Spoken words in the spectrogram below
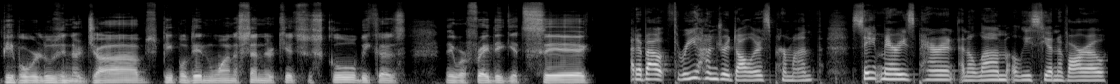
People were losing their jobs. People didn't want to send their kids to school because they were afraid they'd get sick. At about $300 per month, St. Mary's parent and alum Alicia Navarro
